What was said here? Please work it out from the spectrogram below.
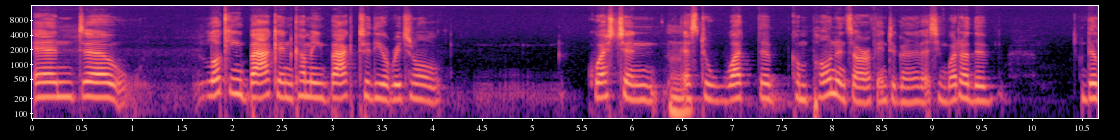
and uh, looking back and coming back to the original question mm. as to what the components are of integral investing, what are the the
